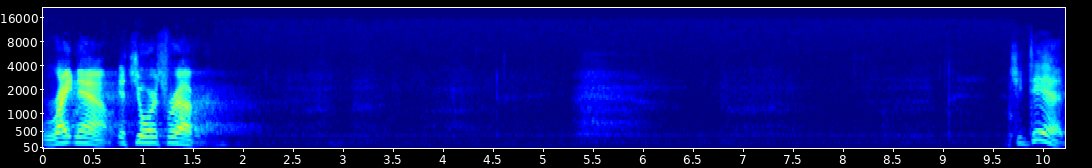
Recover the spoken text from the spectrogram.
right now. It's yours forever. She did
